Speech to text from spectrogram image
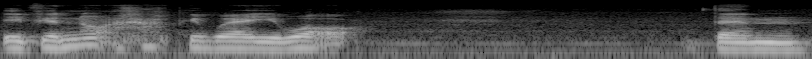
if you're not happy where you are then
